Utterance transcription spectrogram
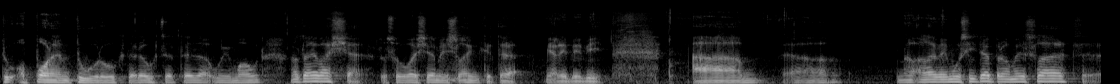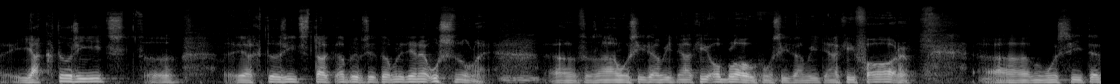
tu oponenturu, kterou chcete zaujmout, no to je vaše. To jsou vaše myšlenky, které měly by být. A, a No ale vy musíte promyslet, jak to říct, eh, jak to říct tak, aby při tom lidi neusnuli. Mm-hmm. To znamená, musí tam být nějaký oblouk, musí tam být nějaký for. Musíte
